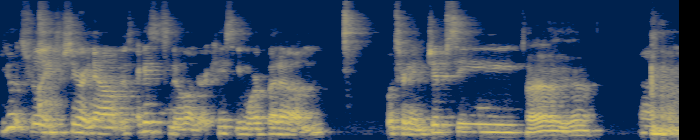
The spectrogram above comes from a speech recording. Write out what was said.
you know what's really interesting right now? is- I guess it's no longer a case anymore, but um, what's her name? Gypsy Oh, yeah. um,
